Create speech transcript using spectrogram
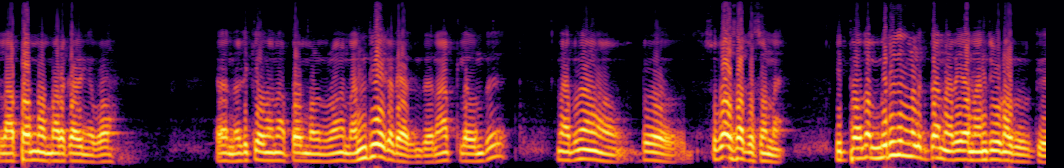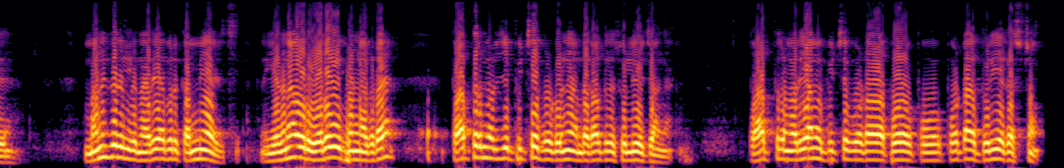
எல்லாம் அப்பா அம்மா மறக்காதீங்கப்பா. நடிக்க நடிக்காதவங்க அப்பா அம்மா மறந்துடுவாங்க நன்றியே கிடையாது. இந்த நாட்டில் வந்து நான் அப்போ தான் இப்போ சுபாஷாட்ட சொன்னேன். இப்போ வந்து மிருகங்களுக்கு தான் நிறையா நன்றி உணர்வு இருக்குது மனிதர்களுக்கு நிறையா பேர் கம்மியாயிடுச்சு. நீ எதனா ஒரு உதவி பண்ணால் கூட பாத்திரம் அறிஞ்சு பிச்சை போடுன்னு அந்த காலத்தில் சொல்லி வச்சாங்க. பாத்திரம் அறியாமல் பிச்சை போட போ போ- போட்டால் பெரிய கஷ்டம்.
